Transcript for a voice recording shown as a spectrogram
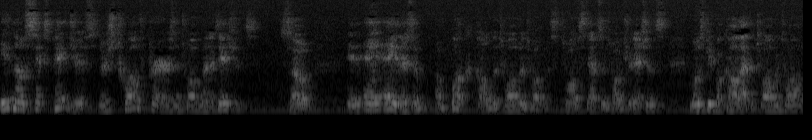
In those six pages, there's 12 prayers and 12 meditations. So in AA, there's a, a book called the 12 and 12. It's 12 steps and 12 traditions. Most people call that the 12 and 12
